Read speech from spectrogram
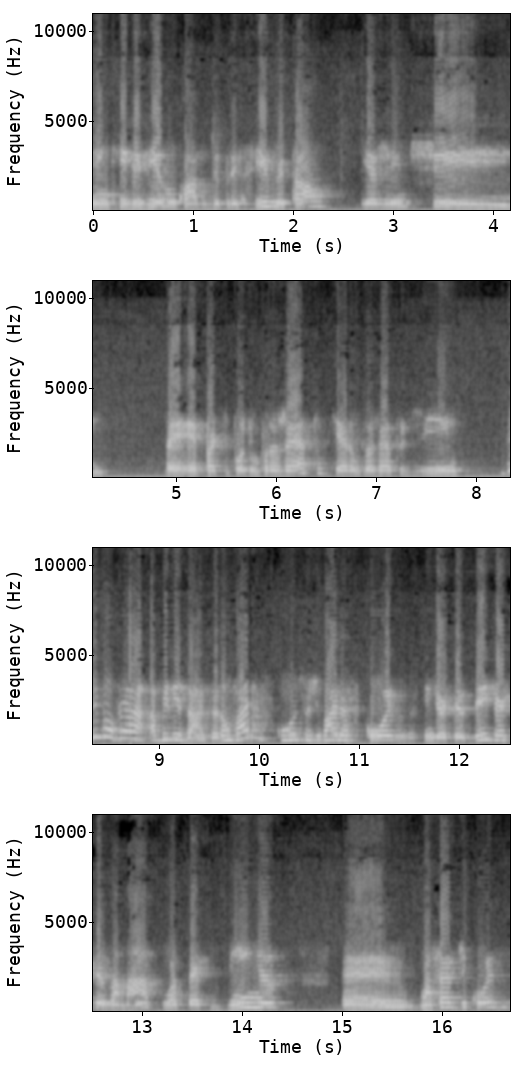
em que vivia num quadro depressivo e tal, e a gente é, é, participou de um projeto que era um projeto de desenvolver habilidades. Eram vários cursos de várias coisas, assim, de arte, desde artesanato até cozinha, é, uma série de coisas.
